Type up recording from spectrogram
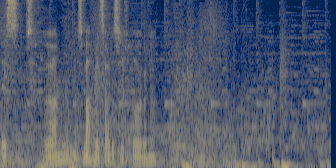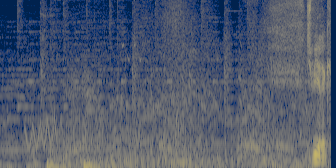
Ist dran. Was machen wir jetzt halt, ist die Frage, ne? Schwierig.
